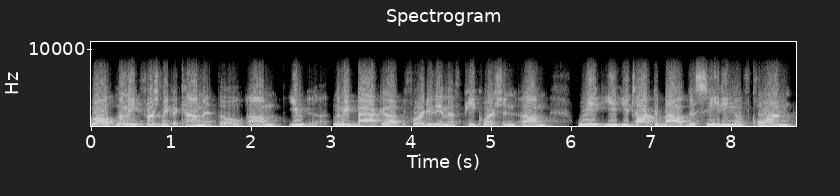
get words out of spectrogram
Well, let me first make a comment though. Um, you, uh, let me back up before I do the MFP question. Um, we, you, you talked about the seeding of corn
